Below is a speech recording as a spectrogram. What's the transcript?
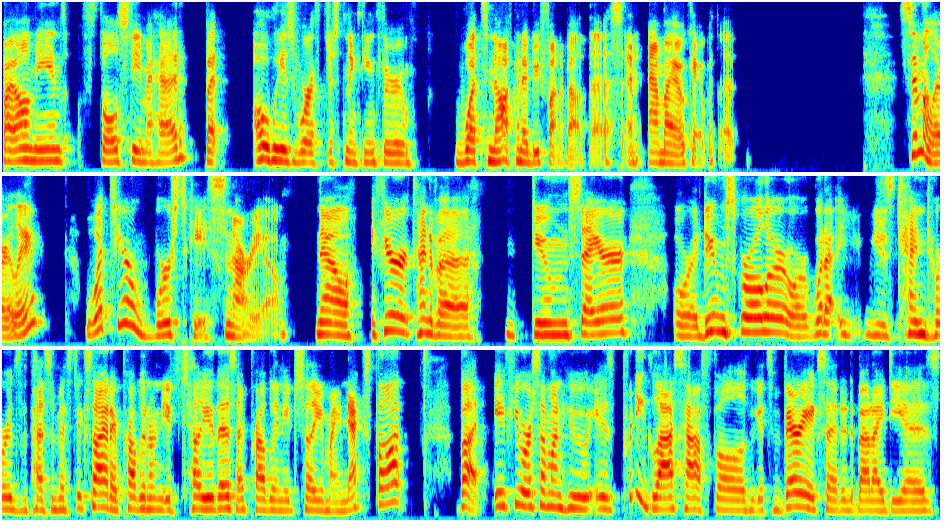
by all means, full steam ahead, but always worth just thinking through what's not going to be fun about this and am I okay with it? Similarly, what's your worst case scenario? Now, if you're kind of a doomsayer or a doom scroller or what you just tend towards the pessimistic side, I probably don't need to tell you this. I probably need to tell you my next thought. But if you are someone who is pretty glass half full, who gets very excited about ideas,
